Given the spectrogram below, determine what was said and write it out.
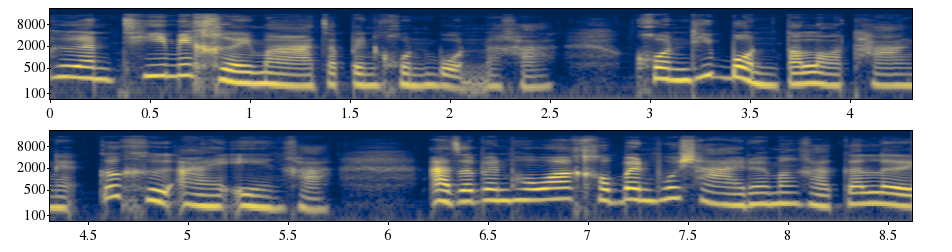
พื่อนๆที่ไม่เคยมาจะเป็นคนบ่นนะคะ คนที่บ่นตลอดทางเนี่ยก็คืออายเองค่ะ อาจจะเป็นเพราะว่าเขาเป็นผู้ชายด้วยมั้งคะ ก็เลย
